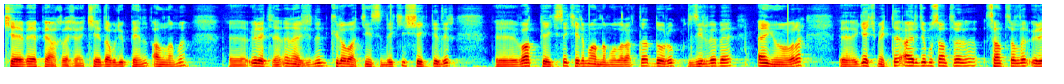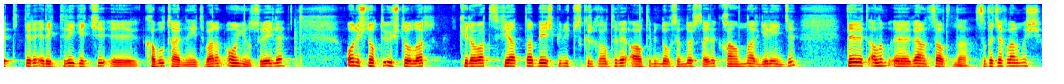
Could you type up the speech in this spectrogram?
KVP arkadaşlar. Yani KWP'nin anlamı e, üretilen enerjinin kilowatt cinsindeki şeklidir. E, watt peak ise kelime anlamı olarak da doruk, zirve ve en yoğun olarak geçmekte. Ayrıca bu santral, santraller ürettikleri elektriği geçici e, kabul tarihinden itibaren 10 yıl süreyle 13.3 dolar kilowatt fiyatla 5346 ve 6094 sayılı kanunlar gereğince devlet alım e, garantisi altında satacaklarmış.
